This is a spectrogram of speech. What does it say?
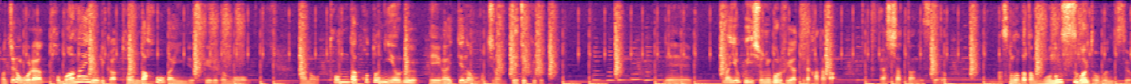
もちろんこれは飛ばないよりか飛んだ方がいいんですけれどもあの飛んだことによる弊害っていうのはもちろん出てくると。で、まあ、よく一緒にゴルフやってた方がいらっしゃったんですけど、まあ、その方ものすごい飛ぶんですよ。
